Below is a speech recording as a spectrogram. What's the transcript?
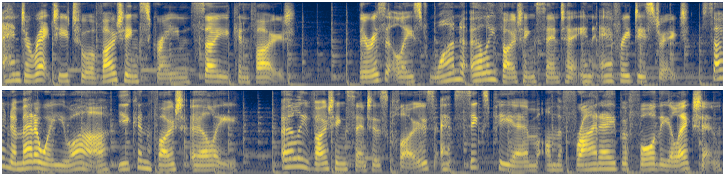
and direct you to a voting screen so you can vote. There is at least one early voting centre in every district, so no matter where you are, you can vote early. Early voting centres close at 6pm on the Friday before the election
